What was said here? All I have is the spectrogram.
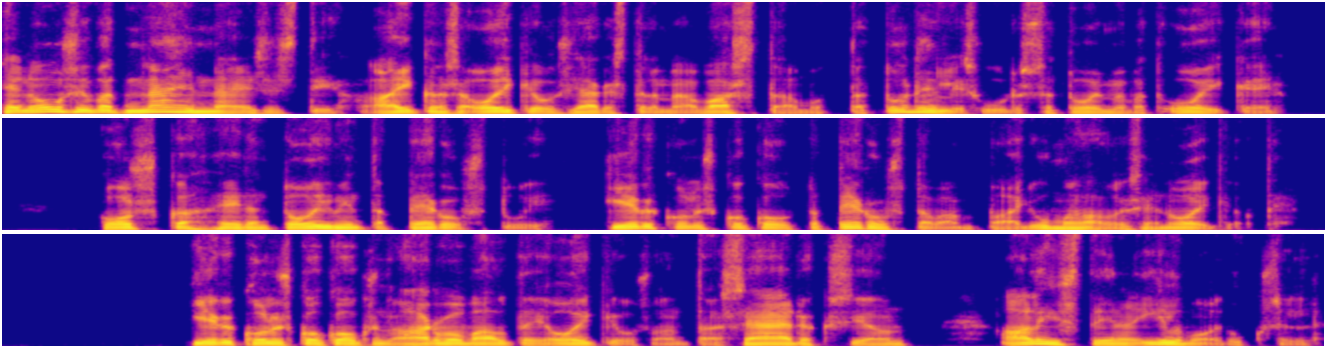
He nousivat näennäisesti aikansa oikeusjärjestelmää vastaan, mutta todellisuudessa toimivat oikein, koska heidän toiminta perustui kirkolliskokoutta perustavampaa jumalalliseen oikeuteen. Kirkolliskokouksen arvovalta ja oikeus antaa säädöksiä on alisteinen ilmoitukselle,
